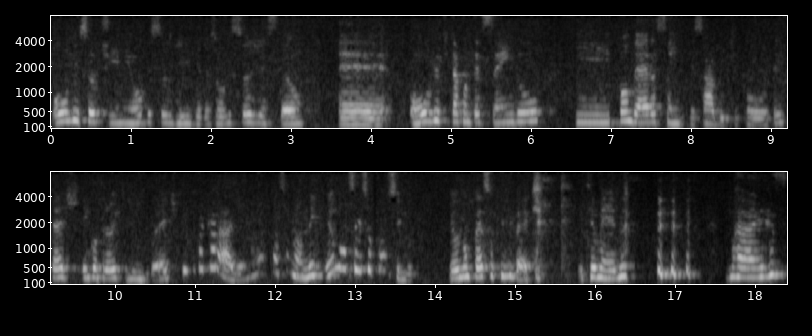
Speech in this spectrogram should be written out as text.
Ouve seu time, ouve seus líderes, ouve sua gestão, é, ouve o que está acontecendo e pondera sempre, sabe? Tipo, tenta encontrar o equilíbrio. É difícil pra caralho, não é fácil não. Nem, eu não sei se eu consigo. Eu não peço feedback. Eu tenho medo. Mas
